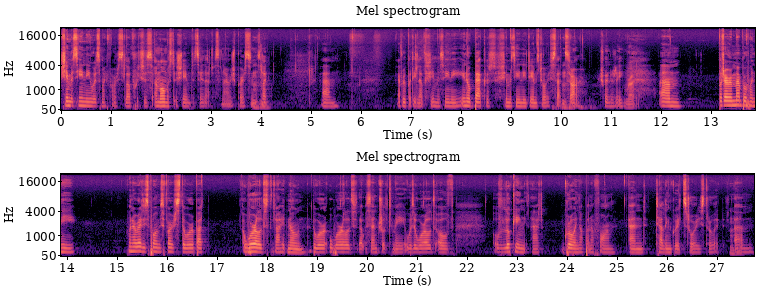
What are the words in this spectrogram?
Seamus Heaney was my first love, which is I'm almost ashamed to say that as an Irish person. It's Mhm. like, um, everybody loves Seamus Heaney. You know, Beckett, Seamus Heaney, James Joyce. That's Mhm. our trinity. right Um, but I remember when he, when I read his poems first, they were about a world that I had known. They were a world that was central to me. It was a world of, of looking at growing up on a farm and telling great stories through it. Mhm. Um,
